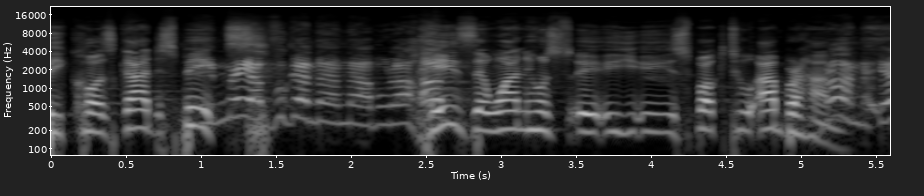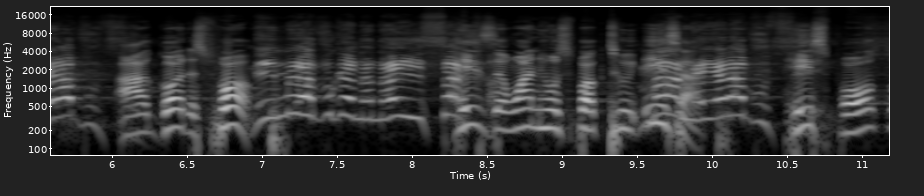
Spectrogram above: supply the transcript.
because God speaks. imwe yavugana na aburahamu He's the one who s- uh, uh, uh, spoke to Abraham. imana yaravuze Uh, God spoke. ni imwe yavugana na isaka He's the one who spoke to imana Isaac. yaravuze He spoke.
